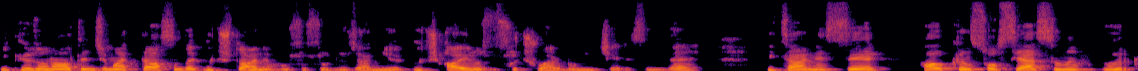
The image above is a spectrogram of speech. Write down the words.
216. madde aslında 3 tane hususu düzenliyor. 3 ayrı suç var bunun içerisinde. Bir tanesi halkın sosyal sınıf, ırk,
